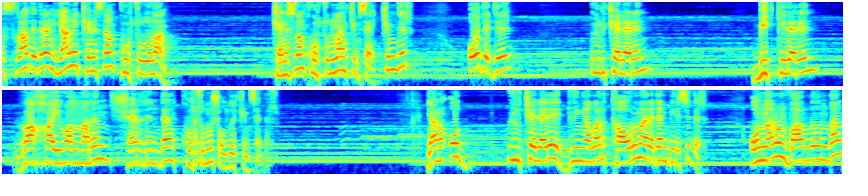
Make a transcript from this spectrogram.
ısrar edilen yani kendisinden kurtulunan. Kendisinden kurtulunan kimse kimdir? O dedi ülkelerin, bitkilerin ve hayvanların şerrinden kurtulmuş olduğu kimsedir. Yani o ülkeleri, dünyaları tavrımar eden birisidir. Onların varlığından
